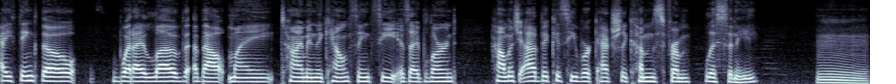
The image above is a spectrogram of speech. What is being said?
I think, though, what I love about my time in the counseling seat is I've learned how much advocacy work actually comes from listening. Mm.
